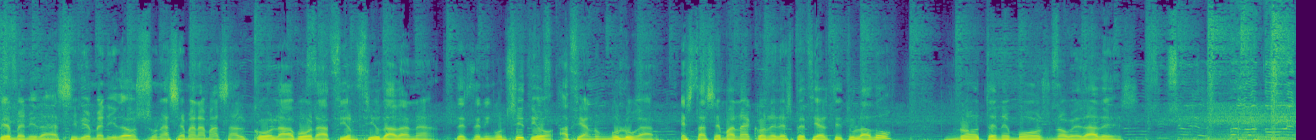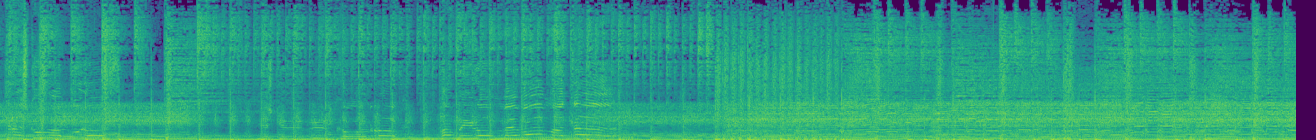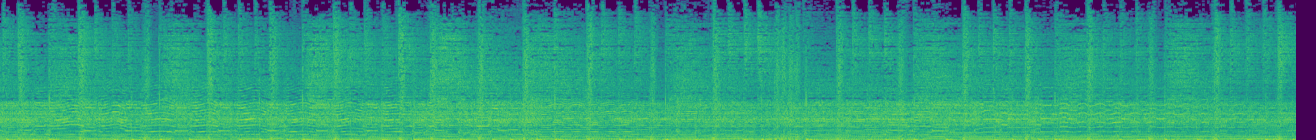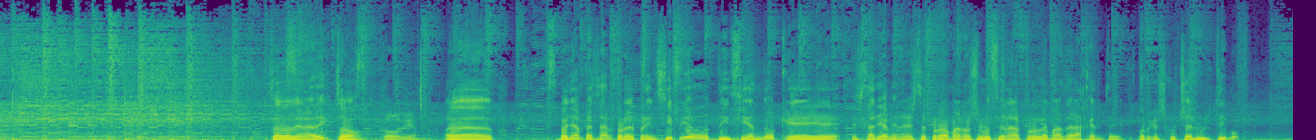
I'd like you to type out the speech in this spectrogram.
Bienvenidas y bienvenidos una semana más al Colaboración Ciudadana, desde ningún sitio hacia ningún lugar. Esta semana con el especial titulado No tenemos novedades. ¿Todo bien, adicto? ¿Todo bien? Eh, voy a empezar por el principio diciendo que estaría bien en este programa no solucionar problemas de la gente, porque escuché el último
